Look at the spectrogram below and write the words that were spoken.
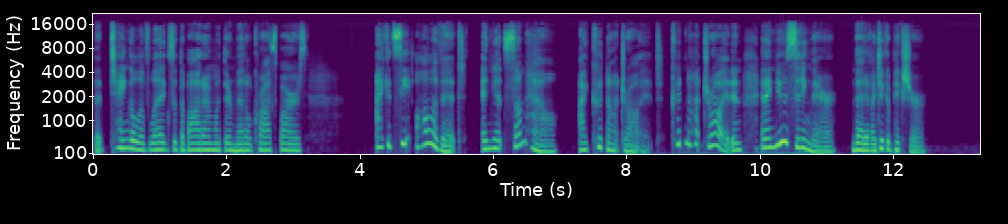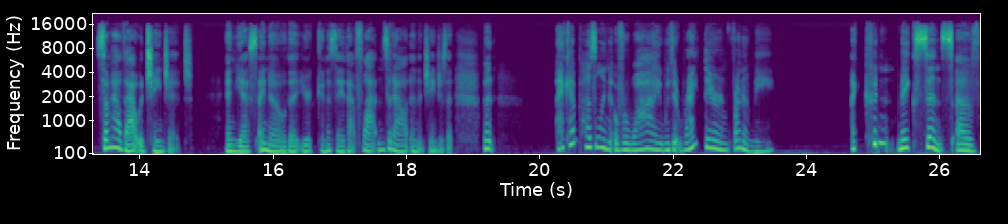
the tangle of legs at the bottom with their metal crossbars. I could see all of it, and yet somehow I could not draw it. Could not draw it. And and I knew sitting there that if I took a picture, somehow that would change it. And yes, I know that you're going to say that flattens it out and it changes it. But I kept puzzling over why, with it right there in front of me, I couldn't make sense of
